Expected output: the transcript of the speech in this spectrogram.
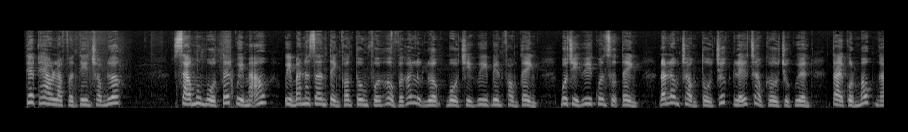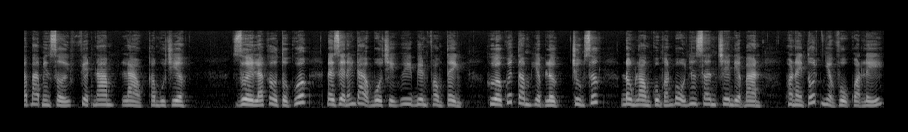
Tiếp theo là phần tin trong nước. Sáng mùng 1 Tết Quý Mão, Ủy ban nhân dân tỉnh Con Tum phối hợp với các lực lượng Bộ Chỉ huy Biên phòng tỉnh, Bộ Chỉ huy Quân sự tỉnh đã long trọng tổ chức lễ chào cờ chủ quyền tại cột mốc ngã ba biên giới Việt Nam, Lào, Campuchia. Dưới lá cờ Tổ quốc, đại diện lãnh đạo Bộ Chỉ huy Biên phòng tỉnh hứa quyết tâm hiệp lực, chung sức, đồng lòng cùng cán bộ nhân dân trên địa bàn hoàn thành tốt nhiệm vụ quản lý,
